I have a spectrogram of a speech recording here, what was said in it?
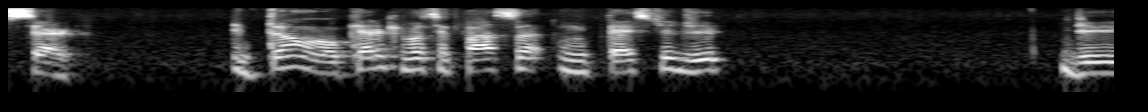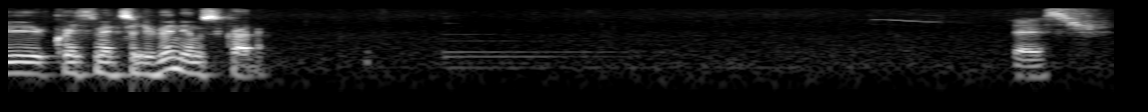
Certo. Então, eu quero que você faça um teste de de conhecimento de venenos, cara. Teste.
